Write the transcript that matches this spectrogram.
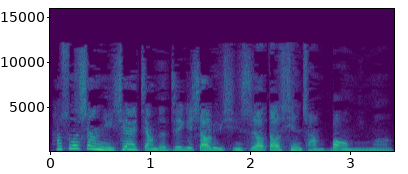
他说像你现在讲的这个小旅行是要到现场报名吗？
